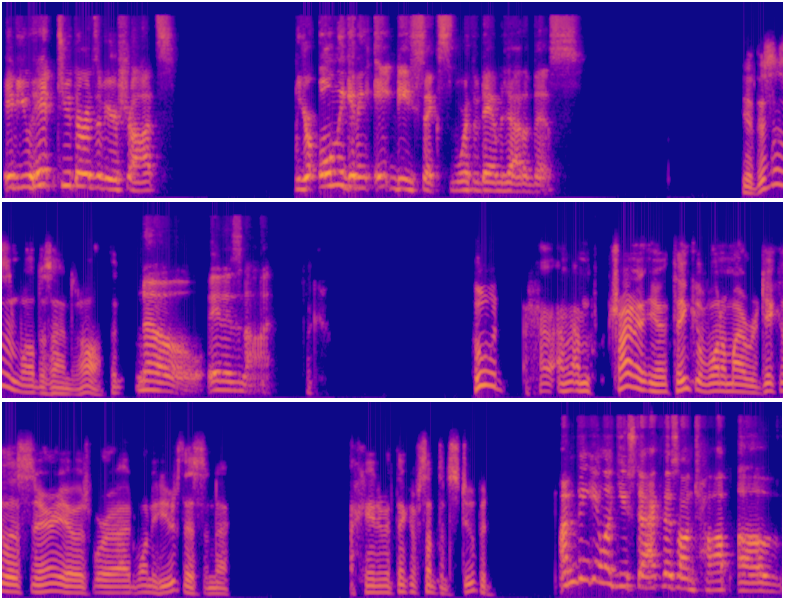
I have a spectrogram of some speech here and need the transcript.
if you hit two thirds of your shots, you're only getting eight d6 worth of damage out of this. Yeah, this isn't well designed at all. No, it is not. Who would? I'm, I'm trying to you know think of one of my ridiculous scenarios where I'd want to use this, and uh, I can't even think of something stupid. I'm thinking like you stack this on top of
